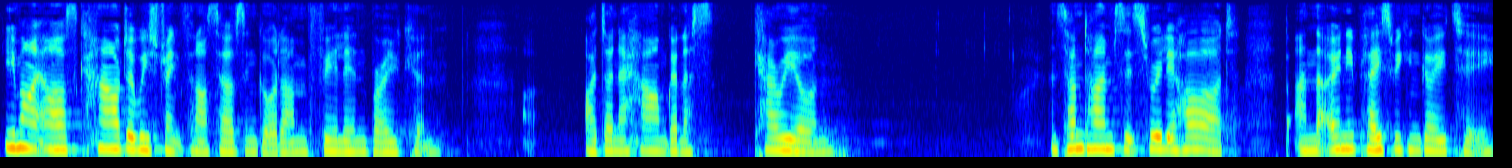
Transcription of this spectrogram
You might ask, how do we strengthen ourselves in God? I'm feeling broken. I don't know how I'm going to carry on. And sometimes it's really hard, and the only place we can go to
